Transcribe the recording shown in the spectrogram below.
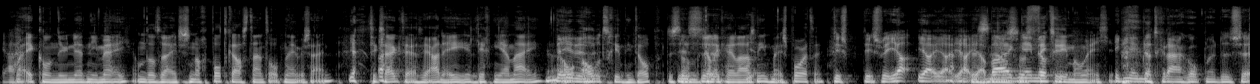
Ja. Maar ik kon nu net niet mee, omdat wij dus nog podcast aan het opnemen zijn. Ja. Dus ik zei tegen ze, ja nee, het ligt niet aan mij. Nee, Al, Albert schiet niet op, dus dan kan ik helaas niet mee sporten. Het is, het is, ja, ja, ja, ja, ja, dus maar ik neem, dat, momentje. ik neem dat graag op me. Dus, uh.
